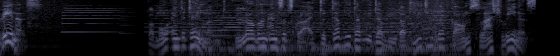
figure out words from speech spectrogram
Venus. For more entertainment, log on and subscribe to www.youtube.com slash Venus.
